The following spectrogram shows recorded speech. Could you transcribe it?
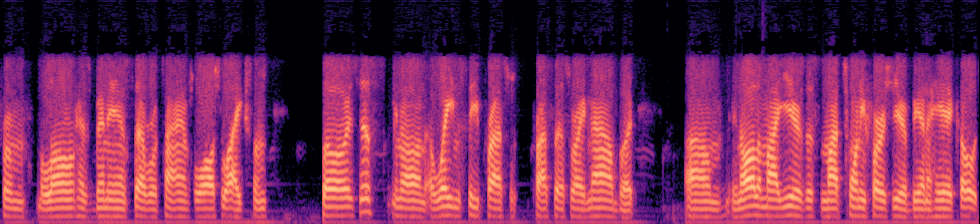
from Malone has been in several times. Walsh likes him. So it's just, you know, a wait and see process process right now, but um, in all of my years, this is my 21st year of being a head coach.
